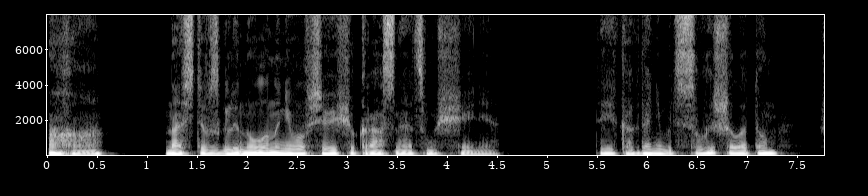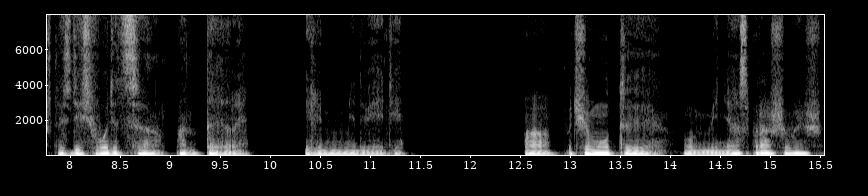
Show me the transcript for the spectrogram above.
Ага, Настя взглянула на него все еще красное от смущения. «Ты когда-нибудь слышал о том, что здесь водятся пантеры или медведи?» «А почему ты у меня спрашиваешь?»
